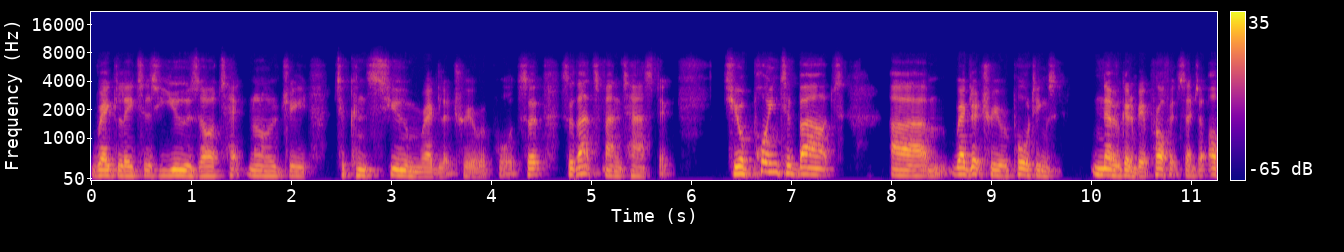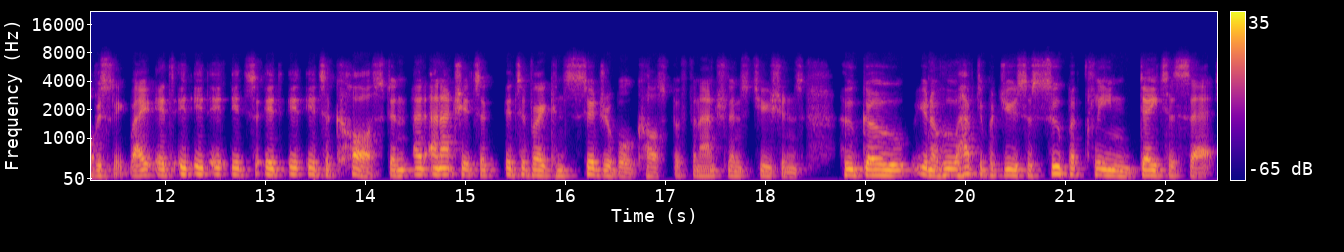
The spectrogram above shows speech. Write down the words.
regulators use our technology to consume regulatory reports. So, so that's fantastic. To your point about um, regulatory reporting's never going to be a profit center obviously right? It, it, it, it's it, it, it's a cost and, and and actually it's a it's a very considerable cost for financial institutions who go you know who have to produce a super clean data set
